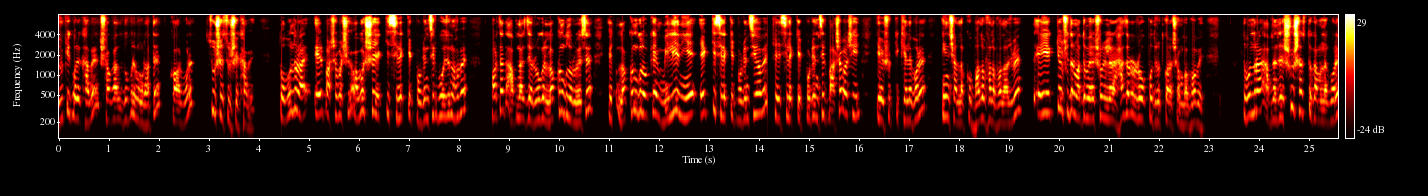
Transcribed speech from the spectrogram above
দুটি করে খাবে, সকাল, দুপুর এবং রাতে খাওয়ার পরে চুষে চুষে খাবে। তো বন্ধুরা, এর পাশাপাশি অবশ্যই একটি সিলেক্টেড পোটেন্সির প্রয়োজন হবে। অর্থাৎ আপনার যে রোগের লক্ষণগুলো রয়েছে, এই লক্ষণগুলোকে মিলিয়ে নিয়ে একটি সিলেক্টেড পোটেন্সি হবে। সেই সিলেক্টেড পোটেন্সির পাশাপাশি এই ওষুধটি খেলে পরে ইনশাল্লাহ খুব ভালো ফলাফল আসবে। তো এই একটি ওষুধের মাধ্যমে শরীরের হাজারো রোগ প্রতিরোধ করা সম্ভব হবে। তো বন্ধুরা, আপনাদের সুস্বাস্থ্য কামনা করে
